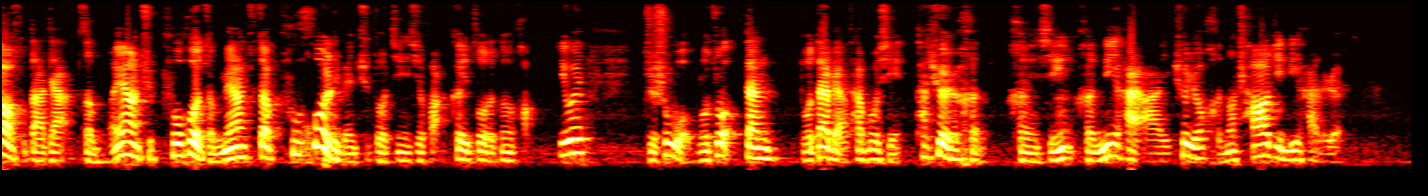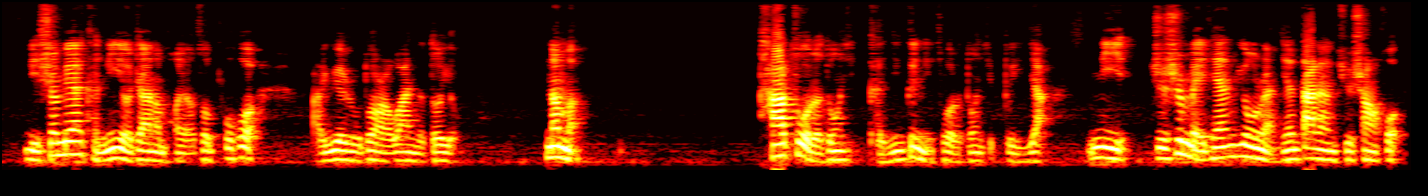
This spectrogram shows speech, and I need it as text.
告诉大家怎么样去铺货，怎么样去在铺货里面去做精细化，可以做得更好。因为只是我不做，但不代表他不行，他确实很很行，很厉害啊，确实有很多超级厉害的人。你身边肯定有这样的朋友，做铺货啊，月入多少万的都有。那么他做的东西肯定跟你做的东西不一样。你只是每天用软件大量去上货，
